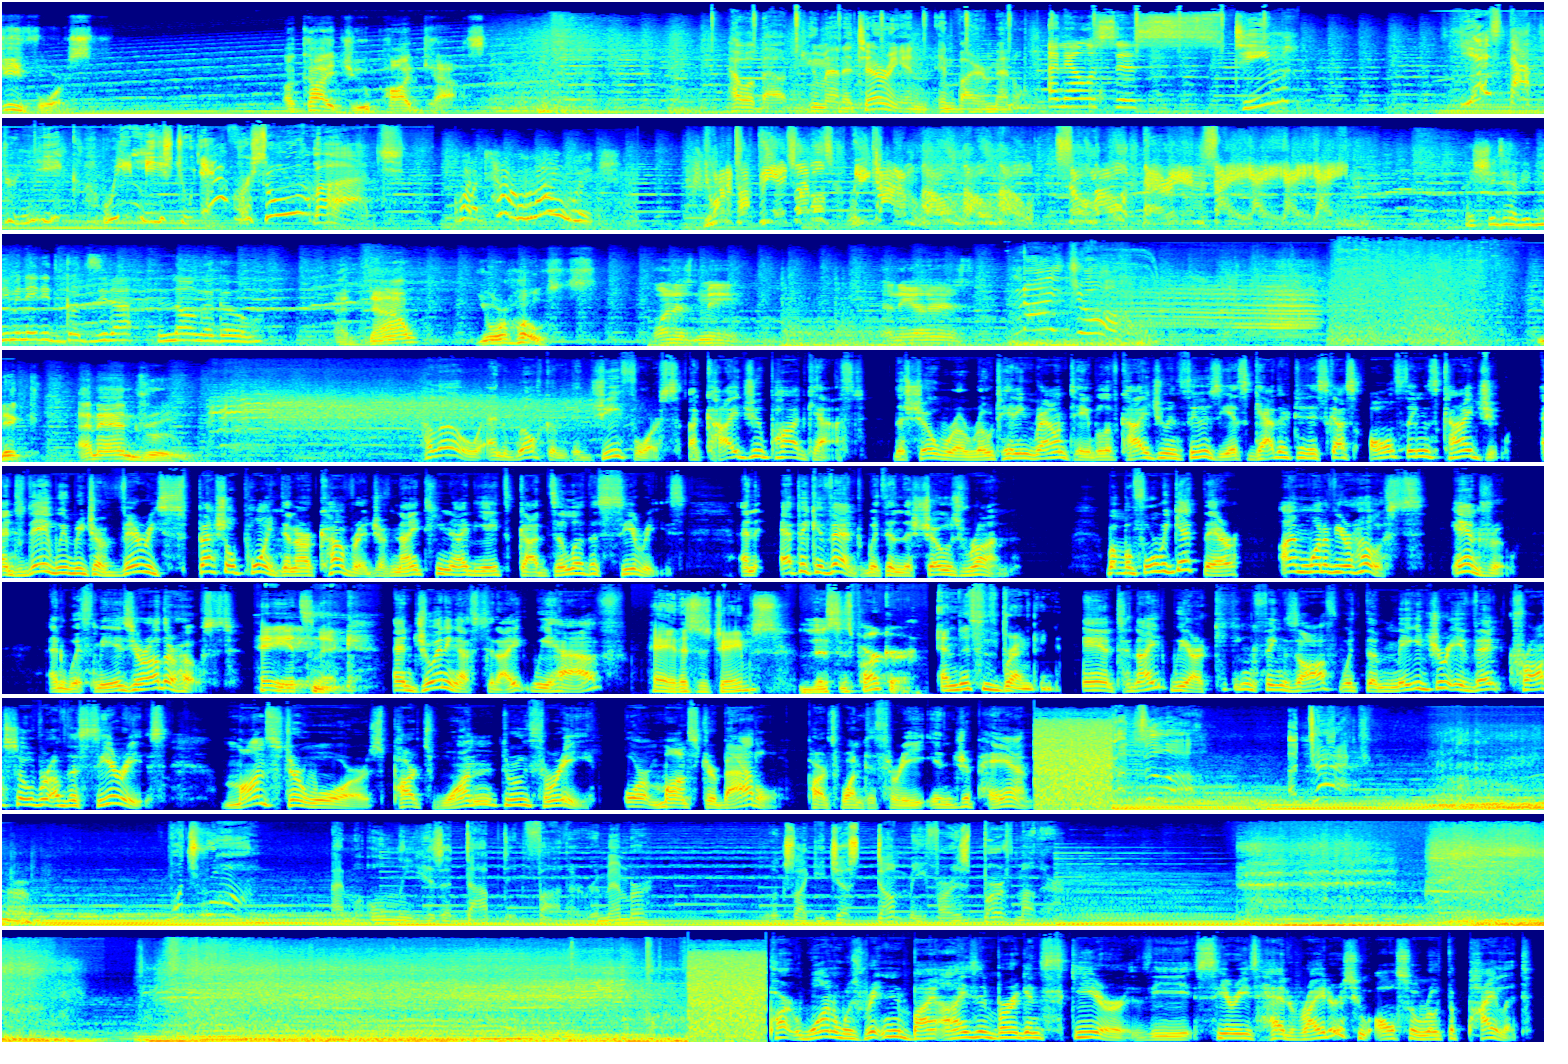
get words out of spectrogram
G Force, a kaiju podcast. How about humanitarian environmental? Analysis team? Yes, Dr. Neek, we missed you ever so much. What terrible language! You want to talk pH levels? We got them low, low, low. So low, they're insane. I should have eliminated Godzilla long ago. And now, your hosts. One is me, and the other is. Nigel! Nick and Andrew. Hello, and welcome to G Force, a kaiju podcast, the show where a rotating roundtable of kaiju enthusiasts gather to discuss all things kaiju. And today we reach a very special point in our coverage of 1998's Godzilla the series, an epic event within the show's run. But before we get there, I'm one of your hosts, Andrew, and with me is your other host. Hey, it's Nick. And joining us tonight, we have. Hey, this is James. This is Parker. And this is Brendan. And tonight we are kicking things off with the major event crossover of the series Monster Wars, parts 1 through 3, or Monster Battle, parts 1 to 3 in Japan. Godzilla! Attack! What's wrong? I'm only his adopted father, remember? Looks like he just dumped me for his birth mother. Part 1 was written by Isenberg and Skir, the series head writers who also wrote the pilot.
